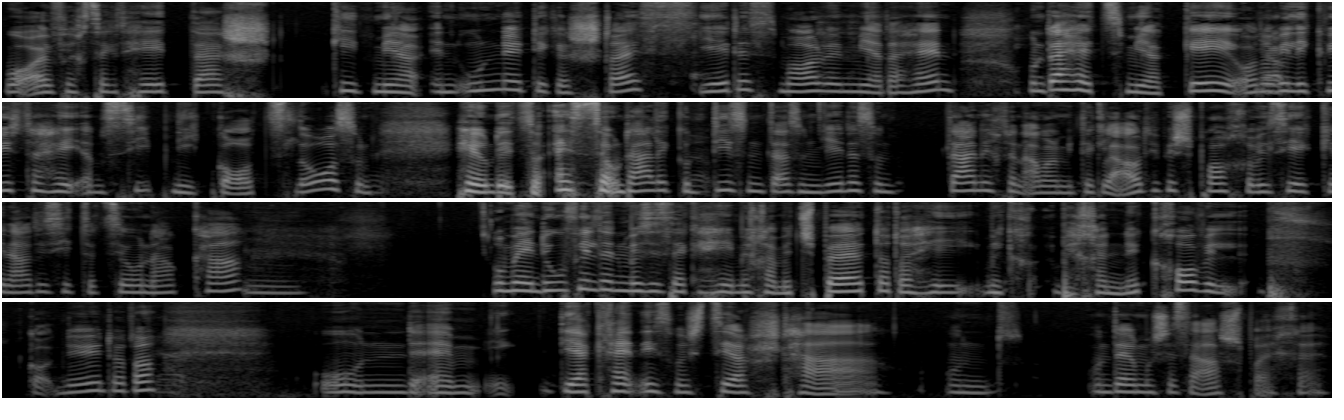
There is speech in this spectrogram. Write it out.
wo vielleicht sagt, hey, das gibt mir einen unnötigen Stress jedes Mal, wenn wir da haben. Und da hat es mir gegeben, oder? Ja. Weil ich gewusst habe, hey, am 7. geht es los und hey, und jetzt noch essen und alle und dies und das und jenes. Und da habe ich dann auch mal mit der Claudia besprochen, weil sie hat genau die Situation auch gehabt. Mhm. Und wenn du viel dann müssen sie sagen, hey, wir kommen später oder hey, wir, wir können nicht kommen, weil pff, geht nicht, oder? Und ähm, die Erkenntnis musst du zuerst haben und, und dann musst du es ansprechen.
